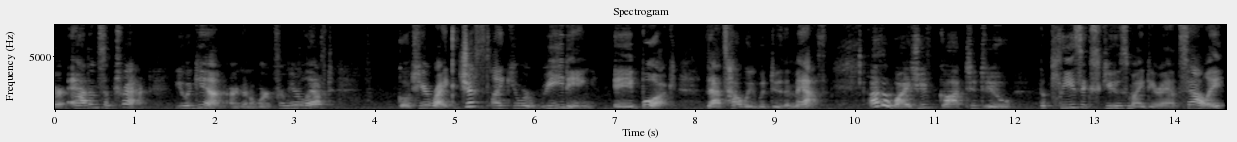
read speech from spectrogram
or add and subtract, you again are going to work from your left, go to your right, just like you were reading a book. That's how we would do the math. Otherwise, you've got to do the please excuse my dear Aunt Sally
